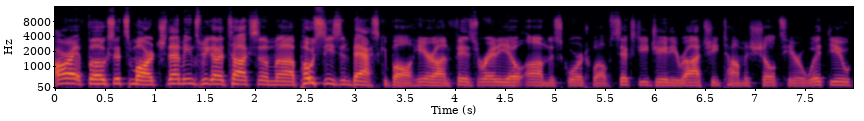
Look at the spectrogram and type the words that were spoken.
All right, folks, it's March. That means we got to talk some uh, postseason basketball here on Fizz Radio on the score 1260. JD Rachi, Thomas Schultz here with you.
